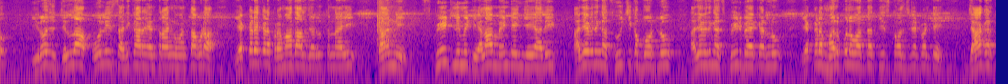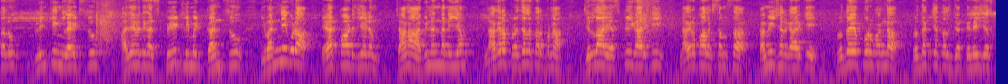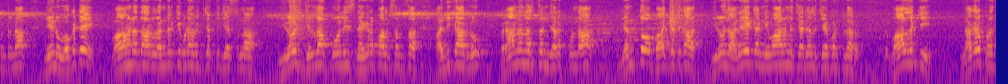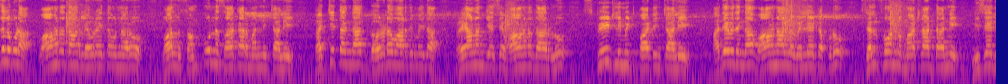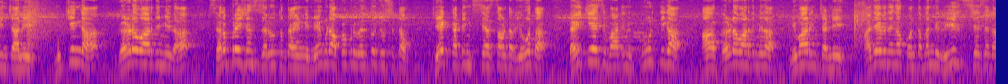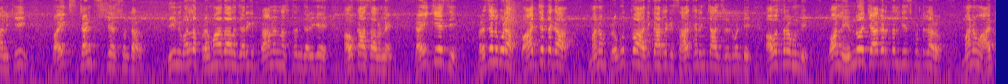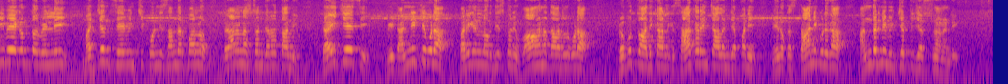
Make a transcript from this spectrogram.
ఈరోజు జిల్లా పోలీస్ అధికార యంత్రాంగం అంతా కూడా ఎక్కడెక్కడ ప్రమాదాలు జరుగుతున్నాయి దాన్ని స్పీడ్ లిమిట్ ఎలా మెయింటైన్ చేయాలి అదేవిధంగా సూచిక బోర్డులు అదేవిధంగా స్పీడ్ బ్రేకర్లు ఎక్కడ మలుపుల వద్ద తీసుకోవాల్సినటువంటి జాగ్రత్తలు బ్లింకింగ్ లైట్స్ అదేవిధంగా స్పీడ్ లిమిట్ గన్స్ ఇవన్నీ కూడా ఏర్పాటు చేయడం చాలా అభినందనీయం. నగర ప్రజల తరపున జిల్లా ఎస్పీ గారికి నగరపాలక సంస్థ కమిషనర్ గారికి హృదయపూర్వకంగా కృతజ్ఞతలు తెలియజేసుకుంటున్నా. నేను ఒకటే వాహనదారులందరికీ కూడా విజ్ఞప్తి చేస్తున్నా. ఈరోజు జిల్లా పోలీస్ నగరపాలక సంస్థ అధికారులు ప్రాణ నష్టం జరగకుండా ఎంతో బాధ్యతగా ఈరోజు అనేక నివారణ చర్యలు చేపడుతున్నారు. వాళ్ళకి నగర ప్రజలు కూడా వాహనదారులు ఎవరైతే ఉన్నారో వాళ్ళు సంపూర్ణ సహకారం అందించాలి. ఖచ్చితంగా గరుడ వారధి మీద ప్రయాణం చేసే వాహనదారులు స్పీడ్ లిమిట్ పాటించాలి. అదేవిధంగా వాహనాల్లో వెళ్ళేటప్పుడు సెల్ ఫోన్లు మాట్లాడడాన్ని నిషేధించాలి. ముఖ్యంగా గరుడ వారధి మీద సెలబ్రేషన్స్ జరుగుతుంటాయండి. మేము కూడా అప్పుడప్పుడు వెళ్తూ చూస్తుంటాం. కేక్ కటింగ్స్ చేస్తూ ఉంటారు యువత. దయచేసి వాటిని పూర్తిగా ఆ గరుడ వారధి మీద నివారించండి. అదేవిధంగా కొంతమంది రీల్స్ చేసేదానికి బైక్ స్టంట్స్ చేస్తుంటారు. దీనివల్ల ప్రమాదాలు జరిగి ప్రాణ నష్టం జరిగే అవకాశాలు ఉన్నాయి దయచేసి ప్రజలు కూడా బాధ్యతగా మనం ప్రభుత్వ అధికారులకి సహకరించాల్సినటువంటి అవసరం ఉంది. వాళ్ళు ఎన్నో జాగ్రత్తలు తీసుకుంటున్నారు. మనం అతివేగంతో వెళ్ళి మద్యం సేవించి కొన్ని సందర్భాల్లో ప్రాణ నష్టం జరుగుతుంది. దయచేసి వీటన్నిటిని కూడా పరిగణలోకి తీసుకొని వాహనదారులు కూడా ప్రభుత్వ అధికారులకి సహకరించాలని చెప్పని నేను ఒక స్థానికుడిగా అందరినీ విజ్ఞప్తి చేస్తున్నానండి.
